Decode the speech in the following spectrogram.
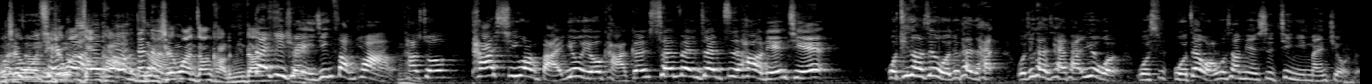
五千五千万张卡，五千万张卡的名单。代际权已经放话了，他说他希望把悠游卡跟身份证字号连接。我听到这个我就开始害，我就开始害怕，因为我我是我在网络上面是经营蛮久的。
